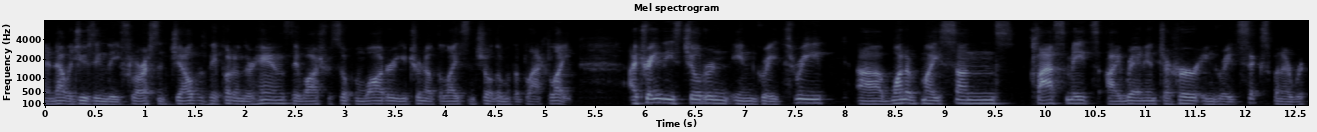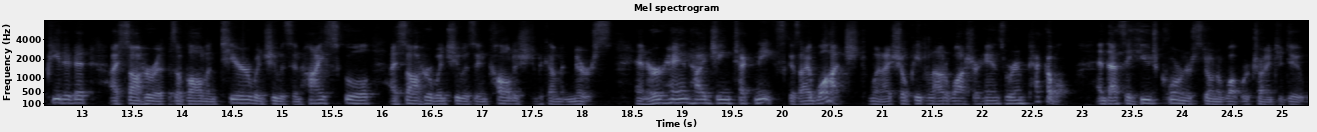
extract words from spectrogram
And that was using the fluorescent gel that they put on their hands. They wash with soap and water. You turn out the lights and show them with a black light. I trained these children in grade three. Uh, one of my sons classmates. I ran into her in grade six when I repeated it. I saw her as a volunteer when she was in high school. I saw her when she was in college to become a nurse. And her hand hygiene techniques, because I watched when I show people how to wash their hands, were impeccable. And that's a huge cornerstone of what we're trying to do.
